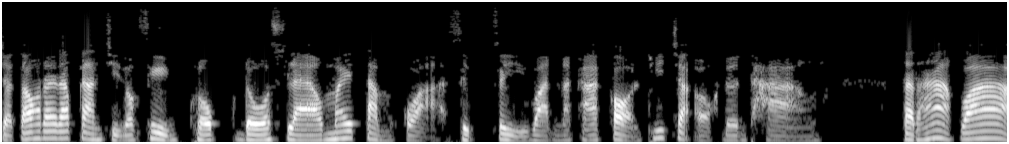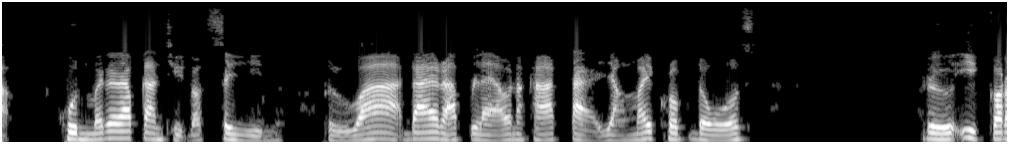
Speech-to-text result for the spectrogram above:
จะต้องได้รับการฉีดวัคซีนครบโดสแล้วไม่ต่ำกว่า 14 วันนะคะ ก่อนที่จะออกเดินทาง แต่ถ้าหากว่าคุณไม่ได้รับการฉีดวัคซีน หรือว่าได้รับแล้วนะคะ แต่ยังไม่ครบโดส หรืออีกกร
